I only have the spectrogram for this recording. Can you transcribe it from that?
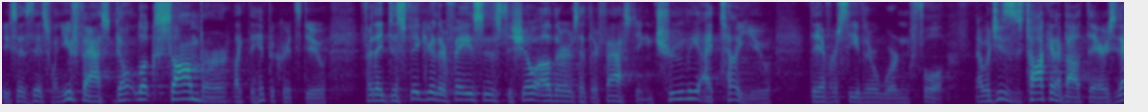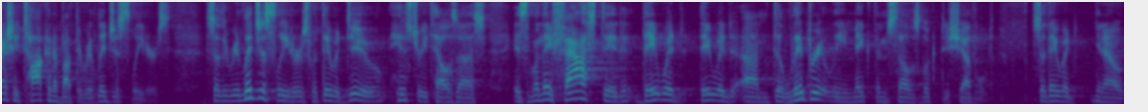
He says this When you fast, don't look somber like the hypocrites do, for they disfigure their faces to show others that they're fasting. Truly, I tell you, they have received their reward in full. Now, what Jesus is talking about there is he's actually talking about the religious leaders. So, the religious leaders, what they would do, history tells us, is when they fasted, they would, they would um, deliberately make themselves look disheveled. So they would, you know,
